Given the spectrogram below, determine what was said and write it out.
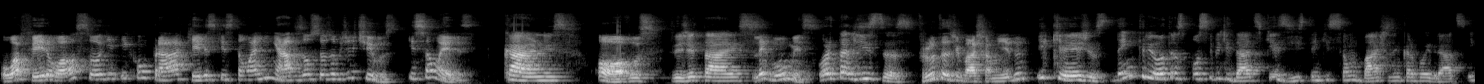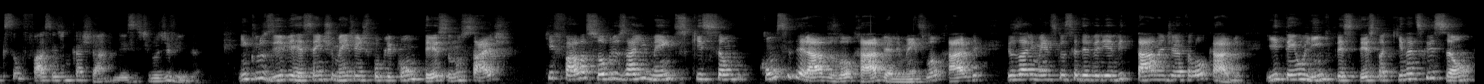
ou à feira, ou ao açougue e comprar aqueles que estão alinhados aos seus objetivos. E são eles. Carnes, ovos, vegetais, legumes, hortaliças, frutas de baixo amido e queijos, dentre outras possibilidades que existem que são baixos em carboidratos e que são fáceis de encaixar nesse estilo de vida. Inclusive, recentemente a gente publicou um texto no site que fala sobre os alimentos que são considerados low carb, alimentos low carb, e os alimentos que você deveria evitar na dieta low carb. E tem um link para esse texto aqui na descrição,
